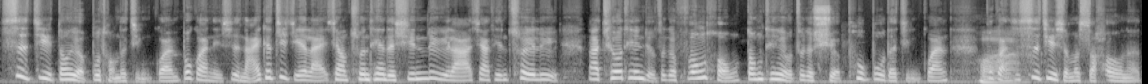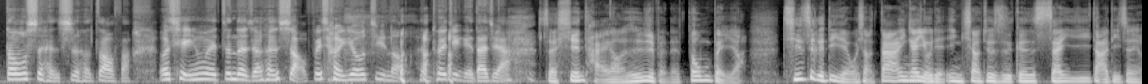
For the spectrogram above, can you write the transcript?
四季都有不同的景观，不管你是哪一个季节来，像春天的新绿啦，夏天翠绿，那秋天有这个枫红，冬天有这个雪瀑布的景观，不管是四季什么时候呢，都是很适合造访。而且因为真的人很少，非常幽静哦，很推荐给大家。在仙台啊，是日本的东北啊。其实这个地点，我想大家应该有。有点印象，就是跟三一大地震有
